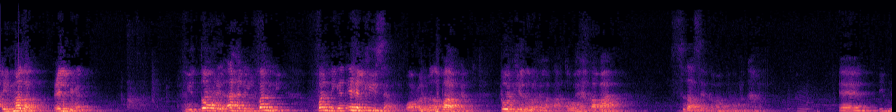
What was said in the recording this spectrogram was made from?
a'imadan cilmiga. Fii qowli ahli lfanni fannigan ehelkiisa waa culimada baabkan qowlkeeda marka la qaato waxay qabaan sidaasay qabaan bu marka. Ibn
